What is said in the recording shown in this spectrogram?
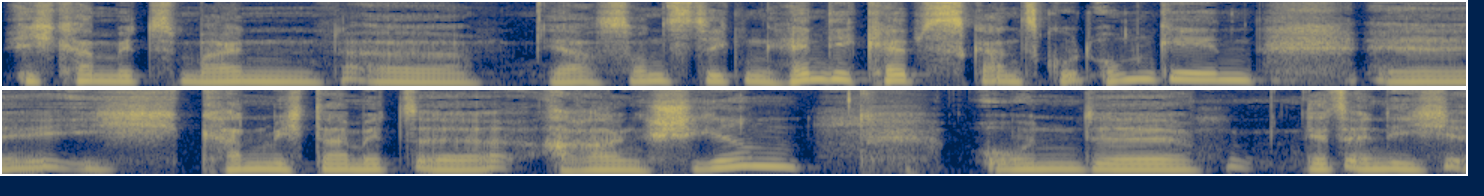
ich kann mit meinen äh, ja, sonstigen Handicaps ganz gut umgehen. Äh, ich kann mich damit arrangieren und letztendlich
